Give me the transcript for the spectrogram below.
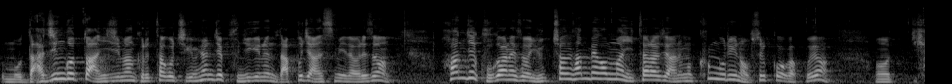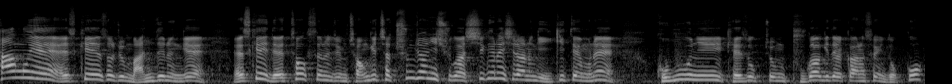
뭐 낮은 것도 아니지만 그렇다고 지금 현재 분위기는 나쁘지 않습니다. 그래서 현재 구간에서 6,300원만 이탈하지 않으면 큰 무리는 없을 것 같고요. 어, 향후에 SK에서 좀 만드는 게 SK 네트워크스는 지금 전기차 충전 이슈가 시그넷이라는 게 있기 때문에 그 부분이 계속 좀 부각이 될 가능성이 높고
